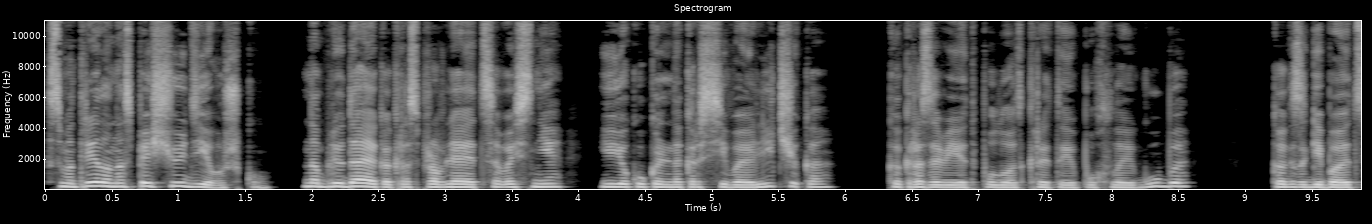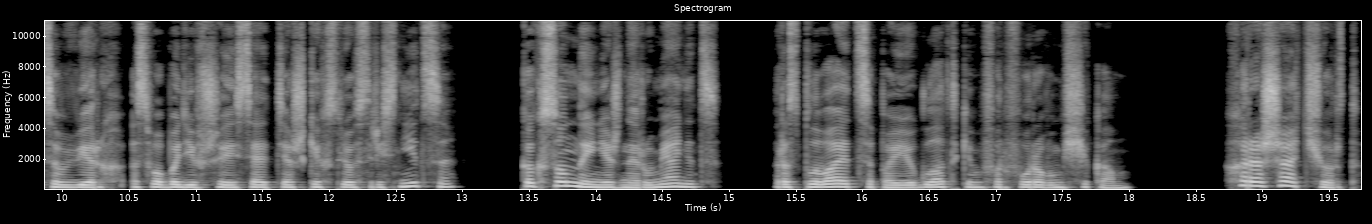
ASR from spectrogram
смотрела на спящую девушку, наблюдая, как расправляется во сне ее кукольно-красивое личико, как розовеют полуоткрытые пухлые губы, как загибаются вверх освободившиеся от тяжких слез ресницы, как сонный нежный румянец расплывается по ее гладким фарфоровым щекам. Хороша, черт.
